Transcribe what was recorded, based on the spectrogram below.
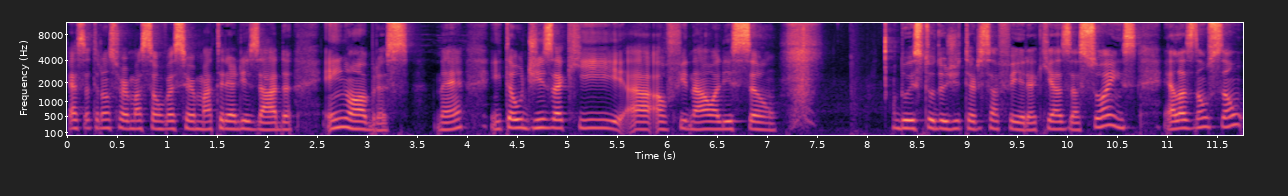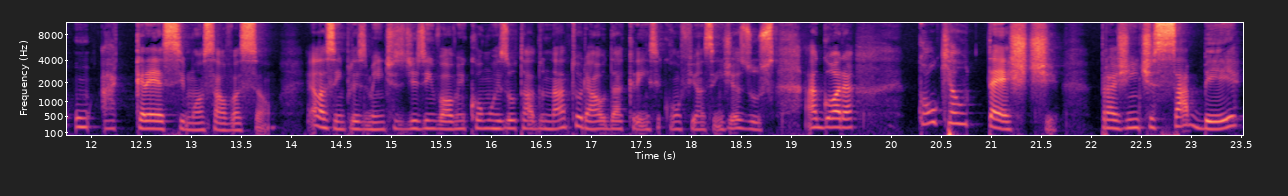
essa transformação vai ser materializada em obras né? Então diz aqui a, ao final a lição do estudo de terça-feira que as ações, elas não são um acréscimo à salvação. Elas simplesmente se desenvolvem como resultado natural da crença e confiança em Jesus. Agora, qual que é o teste para a gente saber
